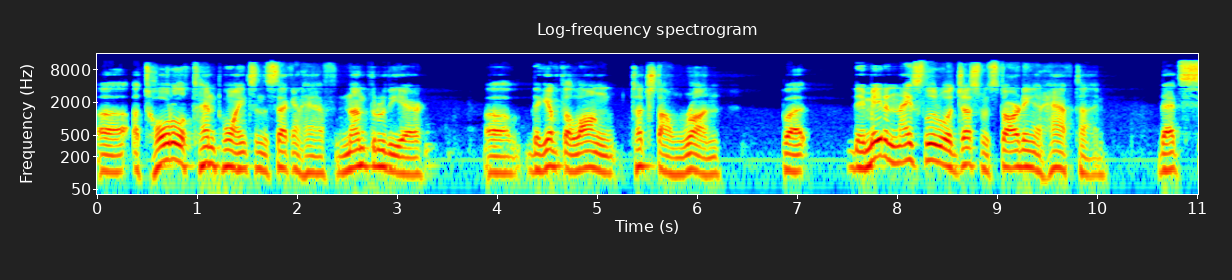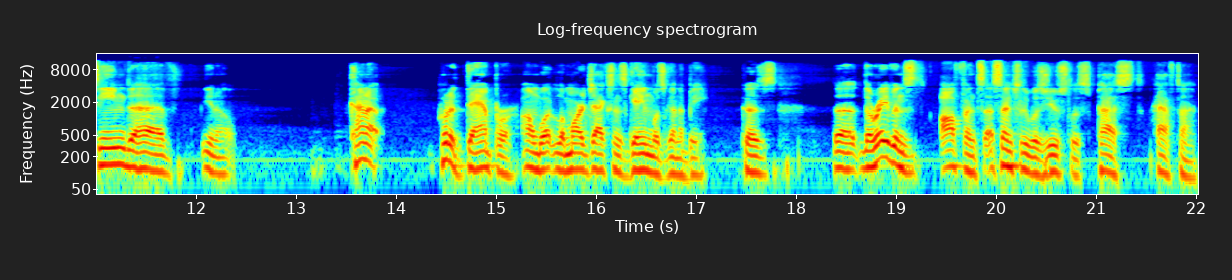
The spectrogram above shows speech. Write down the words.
uh, a total of 10 points in the second half, none through the air. Uh, they gave up the long touchdown run, but they made a nice little adjustment starting at halftime that seemed to have, you know, kind of put a damper on what Lamar Jackson's game was going to be because the, the Ravens offense essentially was useless past halftime.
